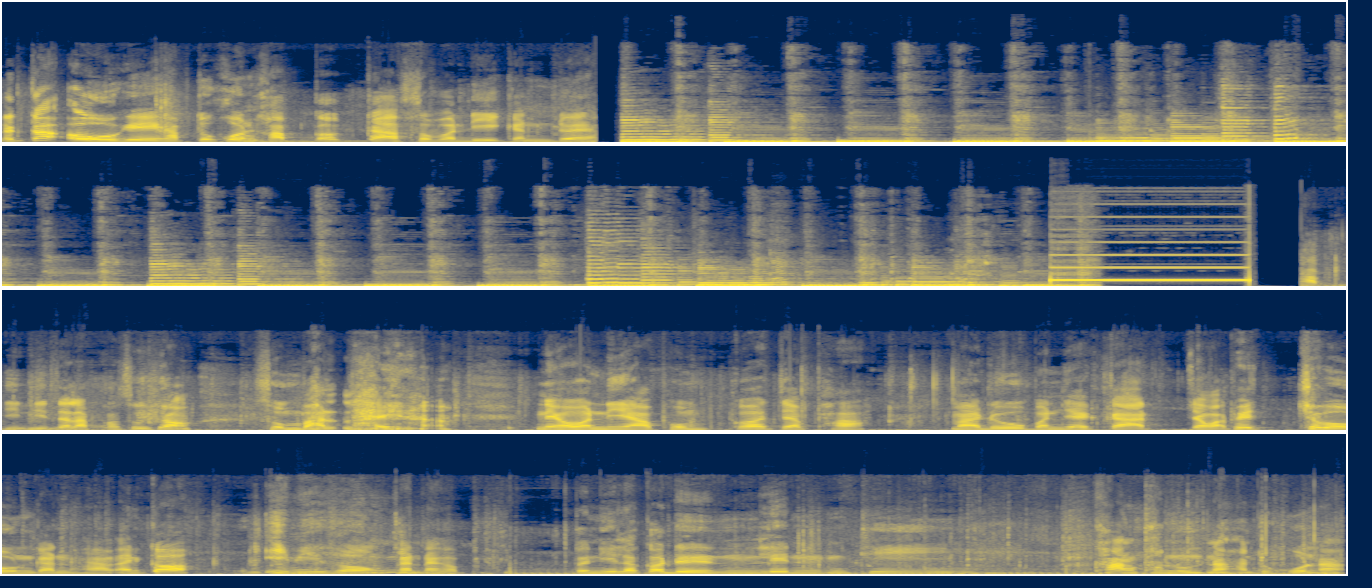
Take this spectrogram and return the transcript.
แล้วก็โอเคครับทุกคนครับก็กราบสวัสดีกันด้วยครับยินดีต้อนรับเข้าสู่ช่องสมบัติไรนะในวันนี้ครับผมก็จะพามาดูบรรยากาศจังหวัดเพชรบูรณ์กันนะครับ อันนก็ EP สองกันนะครับ ตอนนี้เราก็เดินเล่นที่ข้างถนนนะฮะทุกคนอะ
